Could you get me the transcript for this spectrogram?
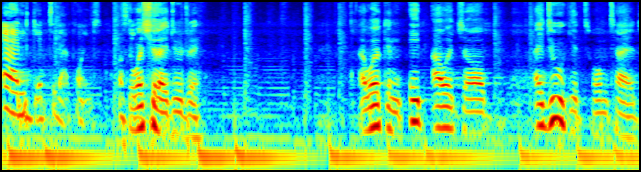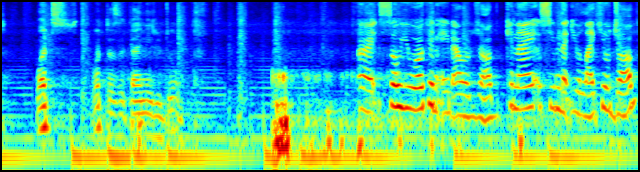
and get to that point. So what should I do, Drey? I work an eight-hour job. I do get home tired. What what does a guy need to do? All right, so you work an eight hour job. Can I assume that you like your job?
